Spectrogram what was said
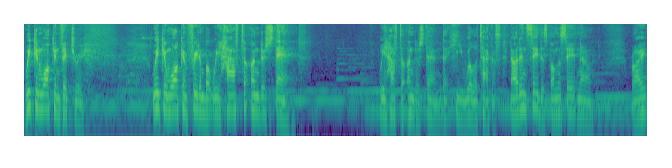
We can walk in victory. We can walk in freedom, but we have to understand we have to understand that he will attack us. Now, I didn't say this, but I'm gonna say it now, right?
